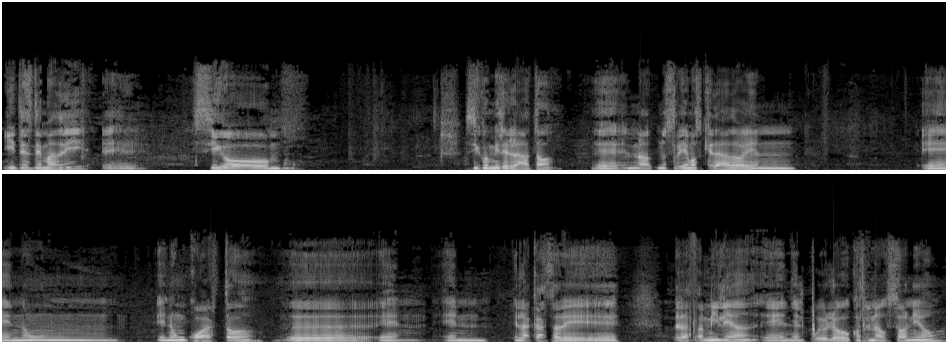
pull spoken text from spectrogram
Y desde Madrid eh, sigo, sigo mi relato. No, nos habíamos quedado en, en, un, en un cuarto en, en, en, la casa de, de, la familia en el pueblo Correna Ausonio,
